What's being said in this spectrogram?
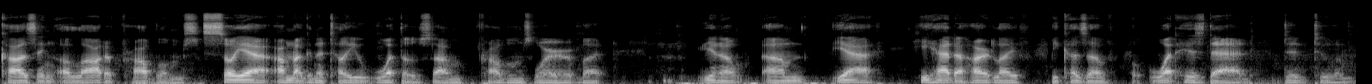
causing a lot of problems. So yeah i'm not going to tell you what those um, problems were but you know um, yeah he had a hard life because of what his dad did to him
